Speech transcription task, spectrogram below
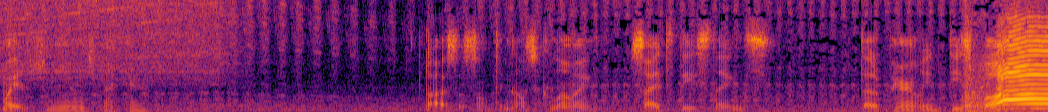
Wait, something else back here? Thought I saw something else glowing besides these things. That apparently these. Ah!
